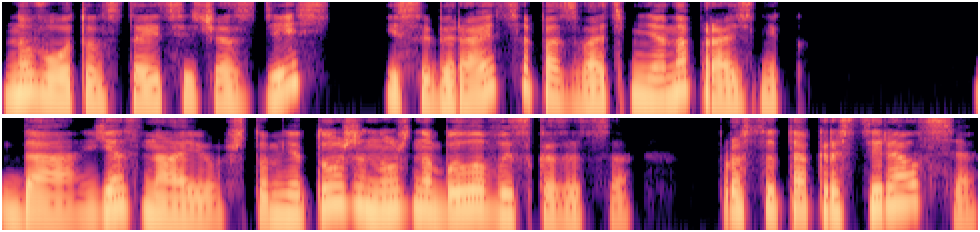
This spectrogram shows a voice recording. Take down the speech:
Но вот он стоит сейчас здесь и собирается позвать меня на праздник. Да, я знаю, что мне тоже нужно было высказаться. Просто так растерялся.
